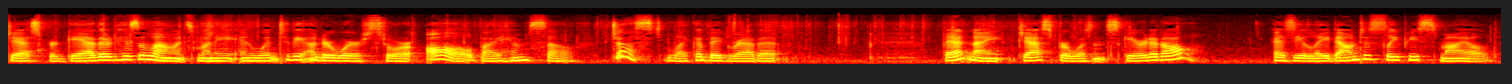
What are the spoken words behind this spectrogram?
Jasper gathered his allowance money and went to the underwear store all by himself, just like a big rabbit. That night, Jasper wasn't scared at all. As he lay down to sleep, he smiled,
